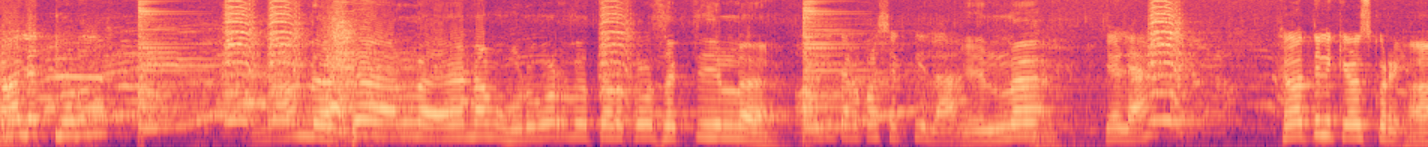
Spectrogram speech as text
ಕಾಲತ್ ಅಷ್ಟ ಅಲ್ಲ ನಮ್ಮ ಹುಡುಗರದು ತಡ್ಕೊಳ್ಳೋ ಶಕ್ತಿ ಇಲ್ಲ. ಅವ್ರಿಗೆ ತಡ್ಕೊಳ್ಳೋ ಶಕ್ತಿ ಇಲ್ಲ? ಇಲ್ಲ. ಹೇಳ. ಹೇಳ್ತೀನಿ ಕೇಳಿಸ್ಕೊರಿ. ಹಾ.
